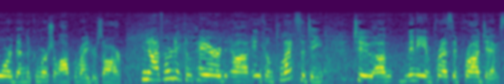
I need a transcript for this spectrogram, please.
more than the commercial operators are. You know, I've heard it compared uh, in complexity to um, many impressive projects.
